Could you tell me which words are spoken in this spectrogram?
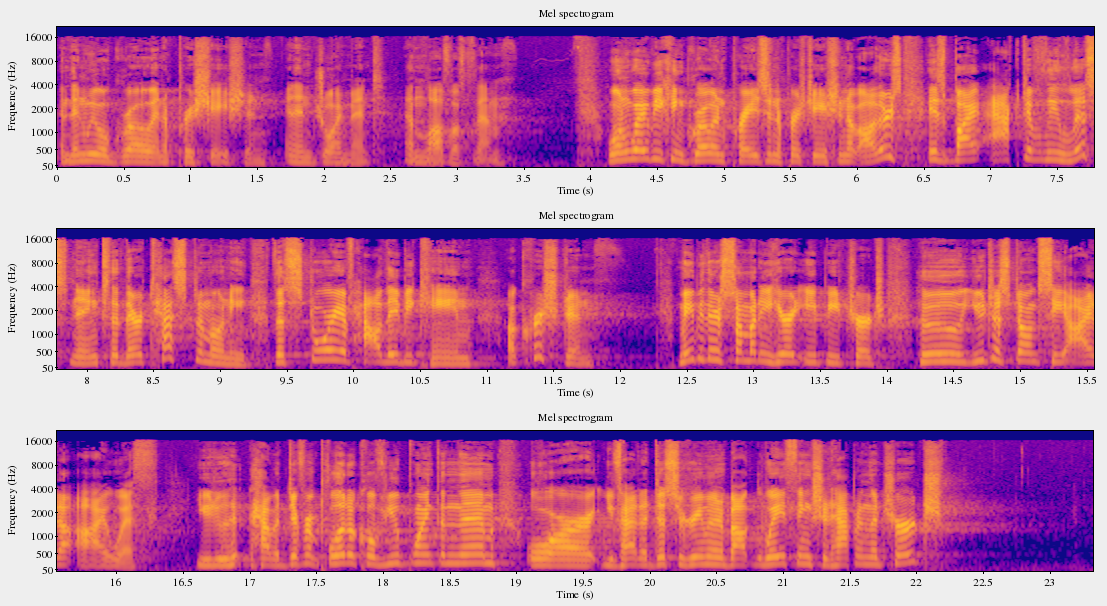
And then we will grow in appreciation and enjoyment and love of them. One way we can grow in praise and appreciation of others is by actively listening to their testimony, the story of how they became a Christian. Maybe there's somebody here at EP Church who you just don't see eye to eye with. You have a different political viewpoint than them, or you've had a disagreement about the way things should happen in the church.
